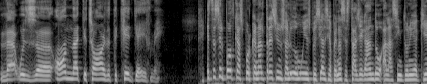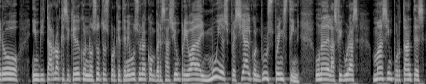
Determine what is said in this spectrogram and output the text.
that was uh, on that guitar that the kid gave me. Este es el podcast por Canal 13 y un saludo muy especial si apenas está llegando a la sintonía. Quiero invitarlo a que se quede con nosotros porque tenemos una conversación privada y muy especial con Bruce Springsteen, una de las figuras más importantes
